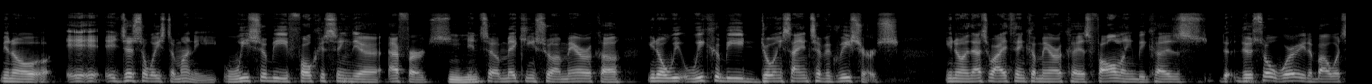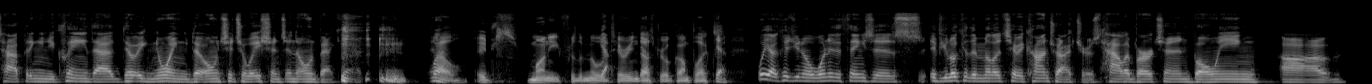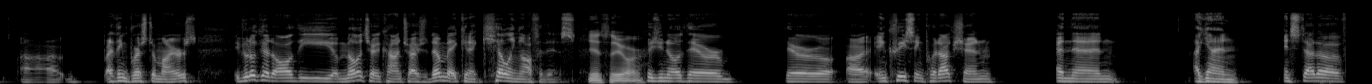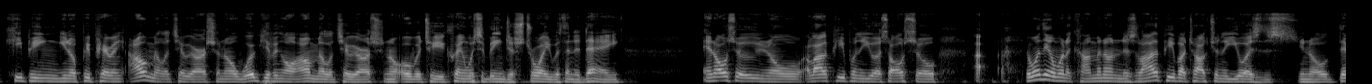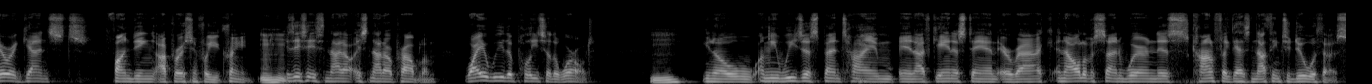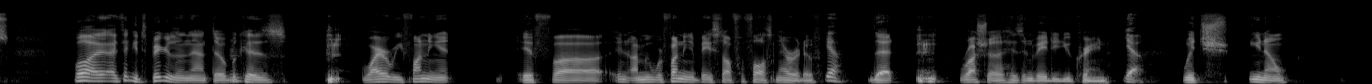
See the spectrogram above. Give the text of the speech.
You know, it, it's just a waste of money. We should be focusing their efforts Mhm. into making sure America. You know, we we could be doing scientific research. You know, and that's why I think America is falling because th- they're so worried about what's happening in Ukraine that they're ignoring their own situations in their own backyard. Well, it's money for the military-industrial complex. Yeah. Well, yeah, because you know one of the things is if you look at the military contractors, Halliburton, Boeing, um, uh, I think Bristol Myers. If you look at all the military contractors, they're making a killing off of this Yes, they are. because you know they're they're uh, increasing production, and then again. Instead of keeping, you know, preparing our military arsenal, we're giving all our military arsenal over to Ukraine, which is being destroyed within a day. And also, you know, a lot of people in the U.S. also. Uh, the one thing I want to comment on is a lot of people I talk to in the U.S. Is, you know, they're against funding Operation for Ukraine because they say it's not our, it's not our problem. Why are we the police of the world? Mhm. You know, I mean, we just spent time in Afghanistan, Iraq, and all of a sudden we're in this conflict that has nothing to do with us. Well, I, I think it's bigger than that, though, Mm. because why are we funding it if, uh, you know, I mean, we're funding it based off a false narrative. Yeah. That Russia has invaded Ukraine. Yeah. Which, you know,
